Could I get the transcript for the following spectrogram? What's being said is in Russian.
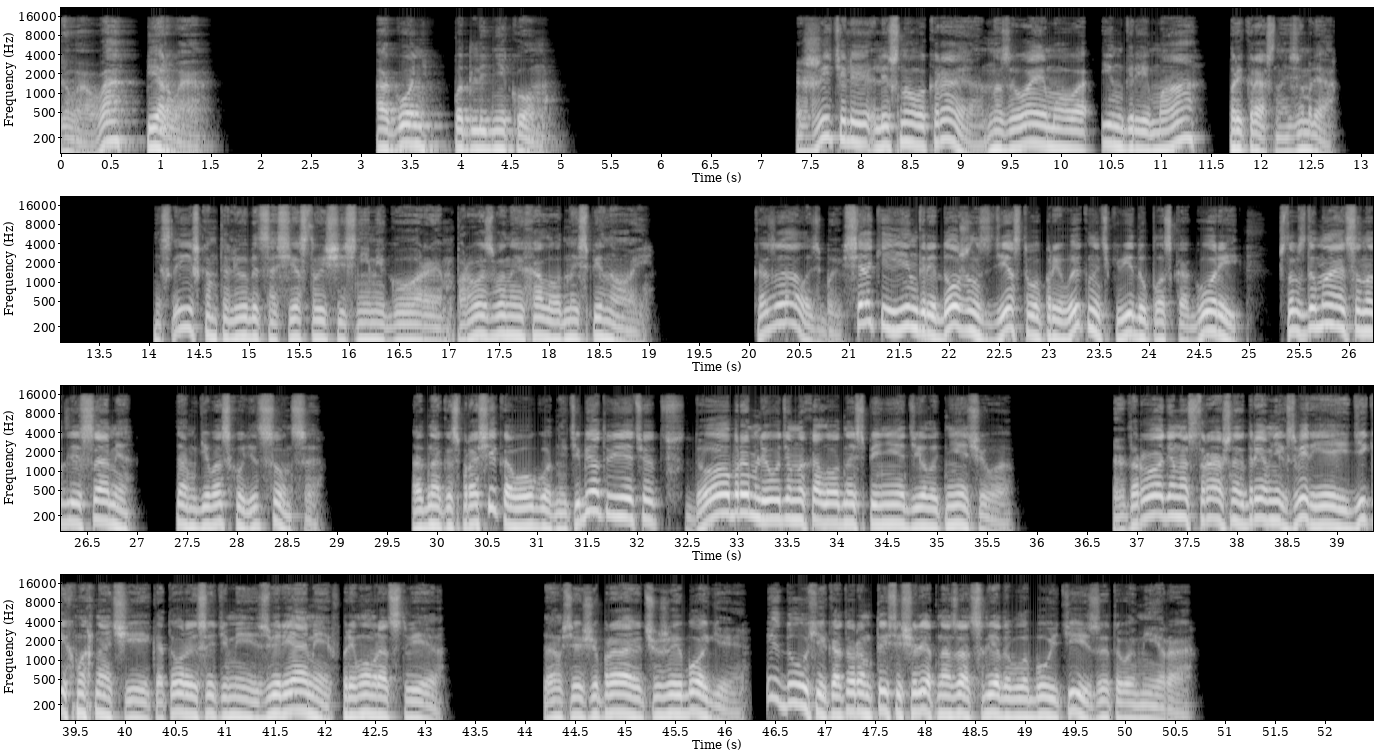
Глава первая. Огонь под ледником. Жители лесного края, называемого Ингрима, прекрасная земля, не слишком-то любят соседствующие с ними горы, прозванные холодной спиной. Казалось бы, всякий Ингри должен с детства привыкнуть к виду плоскогорий, что вздымаются над лесами там, где восходит солнце. Однако спроси кого угодно, и тебе ответят, добрым людям на холодной спине делать нечего. Это родина страшных древних зверей, диких махначей, которые с этими зверями в прямом родстве. Там все еще правят чужие боги и духи, которым тысячи лет назад следовало бы уйти из этого мира.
